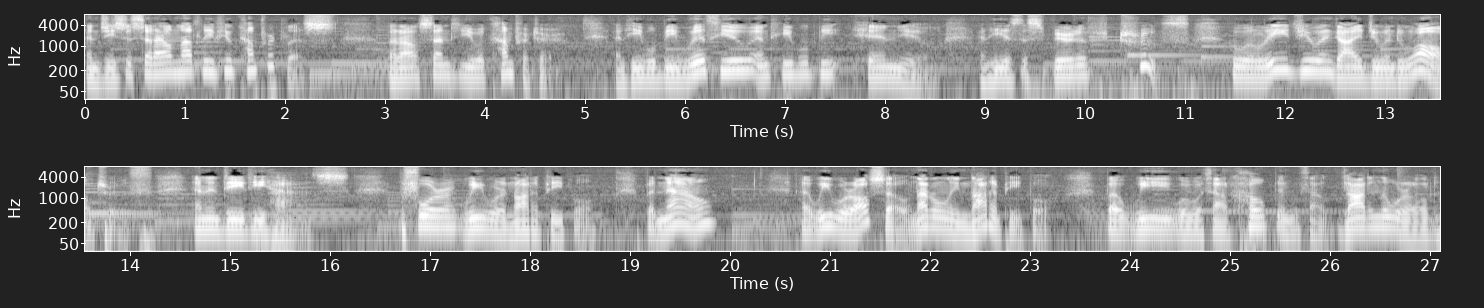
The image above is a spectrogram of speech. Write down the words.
And Jesus said, I'll not leave you comfortless, but I'll send you a comforter. And he will be with you and he will be in you. And he is the Spirit of truth who will lead you and guide you into all truth. And indeed he has. Before we were not a people, but now uh, we were also not only not a people, but we were without hope and without God in the world,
